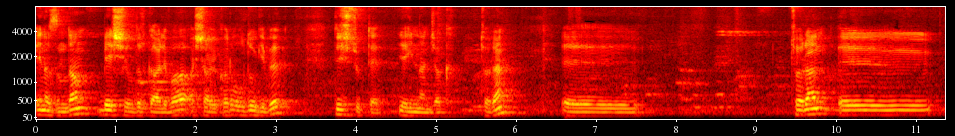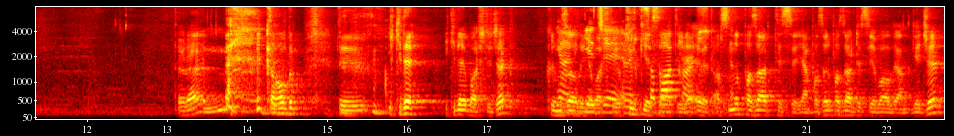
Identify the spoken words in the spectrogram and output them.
en azından 5 yıldır galiba aşağı yukarı olduğu gibi Dijitürk'te yayınlanacak tören. E, tören e, tören kaldım. E, 2'de 2'de başlayacak. Kırmızı Yani halıyla gece, başlıyor. evet, Türkiye saatiyle. karşı. Evet aslında pazartesi yani pazarı pazartesiye bağlayan gece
